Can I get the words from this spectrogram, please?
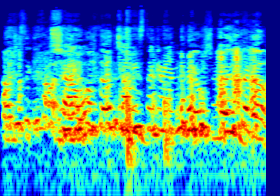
Pode seguir falando. Tchau. Contando Tchau, Instagram. coisas pegando.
